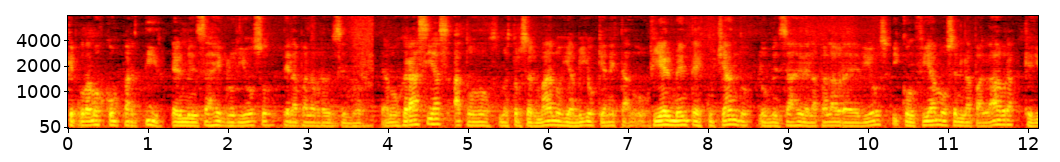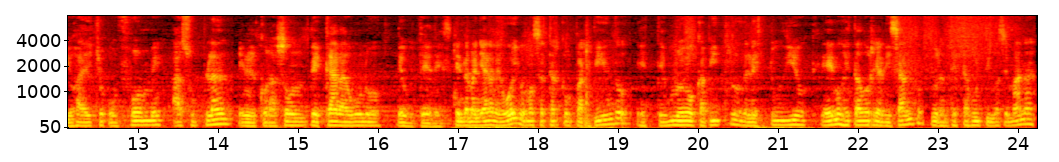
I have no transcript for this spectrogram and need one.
que podamos compartir el mensaje glorioso de la palabra del Señor. Damos gracias a todos nuestros hermanos y amigos que han estado fielmente escuchando los mensajes de la palabra de Dios y confiamos en la palabra que Dios ha hecho conforme a su plan en el corazón de cada uno de ustedes. En la mañana de hoy vamos a estar compartiendo este, un nuevo capítulo del estudio que hemos estado realizando durante estas últimas semanas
